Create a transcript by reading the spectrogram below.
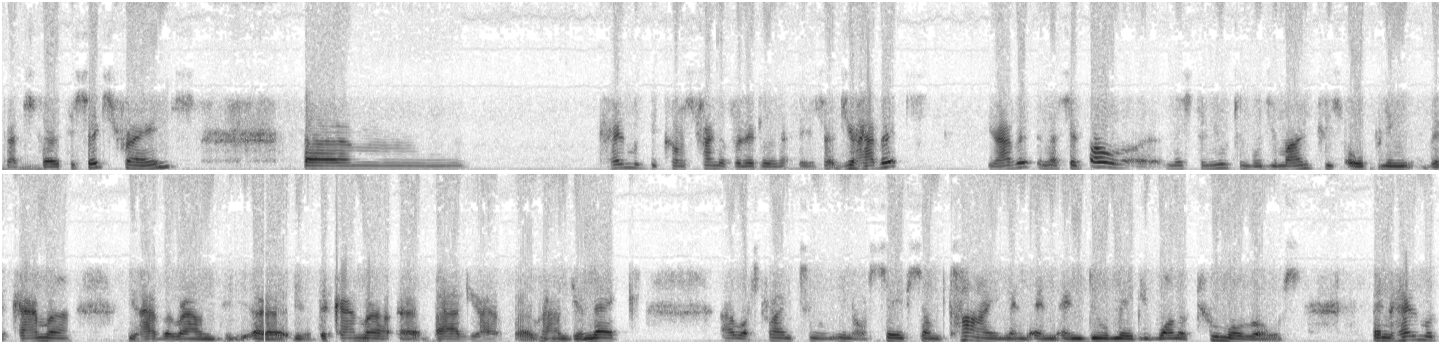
That's 36 frames. Um, Helmut becomes kind of a little, he said, do you have it? You have it? And I said, oh, uh, Mr. Newton, would you mind please opening the camera you have around the, uh, the camera uh, bag you have around your neck? I was trying to, you know, save some time and, and, and do maybe one or two more rolls. And Helmut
